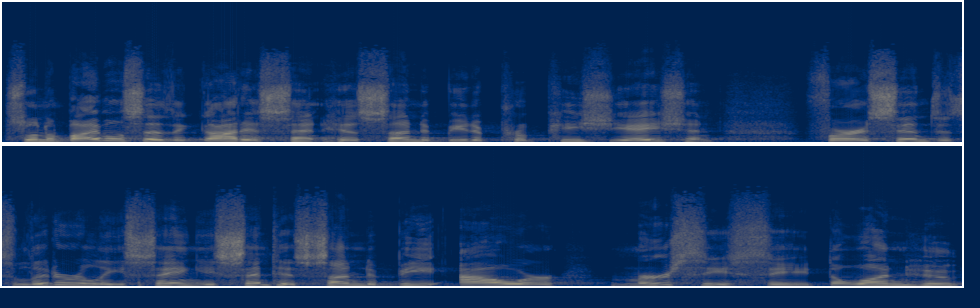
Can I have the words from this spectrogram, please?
So when the Bible says that God has sent his son to be the propitiation for our sins, it's literally saying he sent his son to be our mercy seat, the one who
